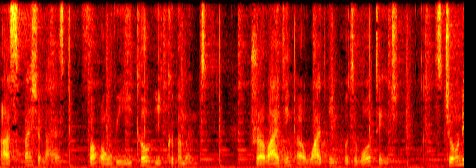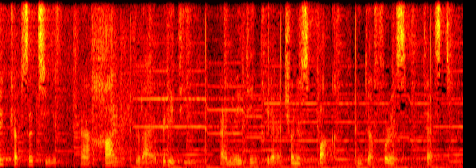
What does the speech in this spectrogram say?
are specialized for on-vehicle equipment, providing a wide input voltage, strongly capacitive and high reliability, and meeting electronic spark interference test.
